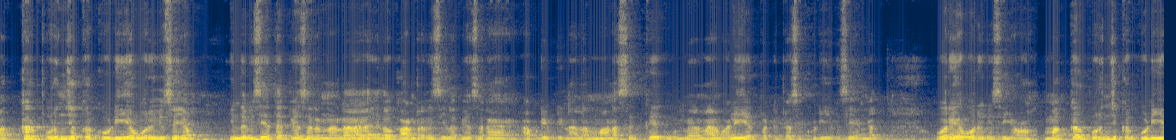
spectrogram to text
மக்கள் புரிஞ்சுக்கக்கூடிய ஒரு விஷயம். இந்த விஷயத்த பேசுறதுனால ஏதோ கான்ட்ரவர்சியில் பேசுகிறேன் அப்படி இப்படினால மனசுக்கு உண்மையான வழி ஏற்பட்டு பேசக்கூடிய விஷயங்கள். ஒரே ஒரு விஷயம் மக்கள் புரிஞ்சுக்கக்கூடிய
